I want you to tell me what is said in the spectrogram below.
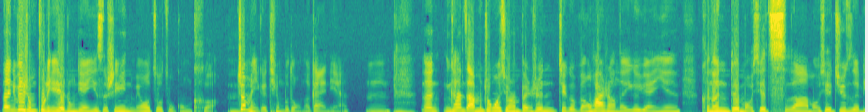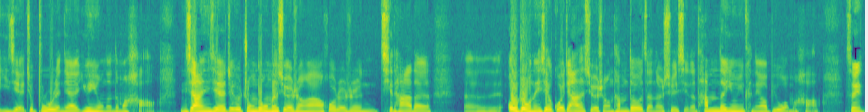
那你为什么不理解中间意思？是因为你没有做足功课，这么一个听不懂的概念。嗯，那你看咱们中国学生本身这个文化上的一个原因，可能你对某些词啊、某些句子的理解就不如人家运用的那么好。你像一些这个中东的学生啊，或者是其他的，呃，欧洲那些国家的学生，他们都有在那儿学习的，他们的英语肯定要比我们好。所以，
